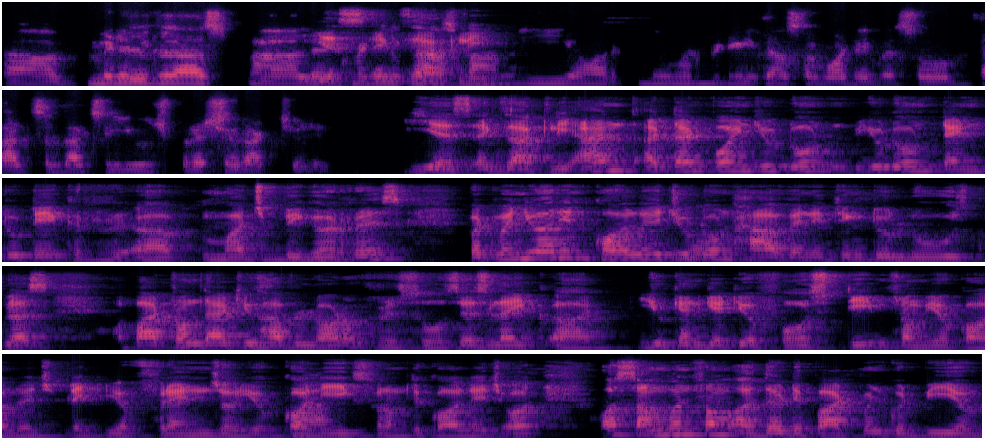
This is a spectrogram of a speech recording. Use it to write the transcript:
uh middle class uh, like yes, middle class family or lower middle class or whatever. So that's a, that's a huge pressure actually Yes, exactly. And at that point, you don't you don't tend to take uh, much bigger risk. But when you are in college, you yeah don't have anything to lose. Plus, apart from that, you have a lot of resources. Like uh, you can get your first team from your college, like your friends or your yeah colleagues from the college, or or someone from other department could be a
